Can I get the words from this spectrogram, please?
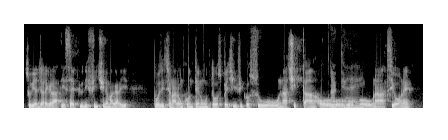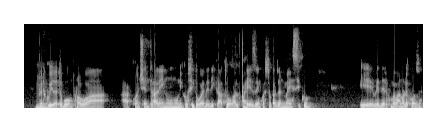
su Viaggiare Gratis è più difficile magari posizionare un contenuto specifico su una città o, okay. o una nazione, mm. per cui ho detto, boh, provo a, a concentrare in un unico sito web dedicato al paese, in questo caso il Messico e vedere come vanno le cose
